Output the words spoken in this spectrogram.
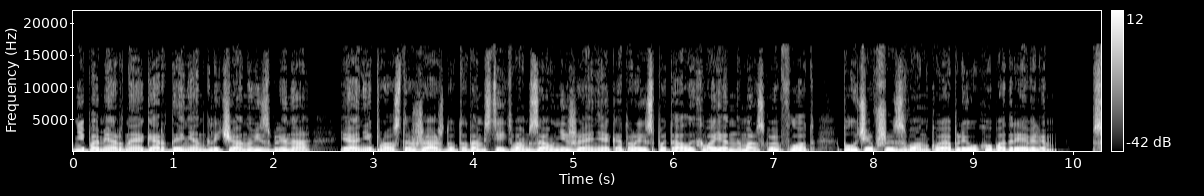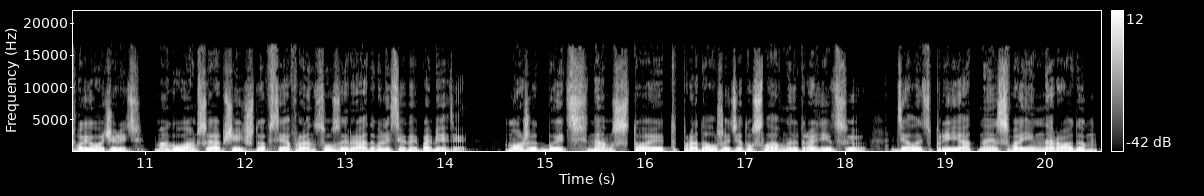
Непомерная гордыня англичан уязвлена, и они просто жаждут отомстить вам за унижение, которое испытал их военно-морской флот, получивший звонкую оплеуху под Ревелем. В свою очередь, могу вам сообщить, что все французы радовались этой победе. Может быть, нам стоит продолжить эту славную традицию, делать приятное своим народам?»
